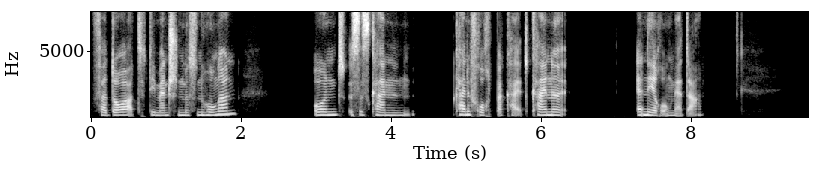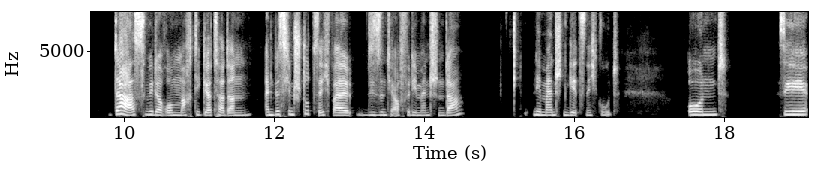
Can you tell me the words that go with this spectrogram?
verdorrt, die Menschen müssen hungern und es ist kein, keine Fruchtbarkeit, keine Ernährung mehr da. Das wiederum macht die Götter dann ein bisschen stutzig, weil sie sind ja auch für die Menschen da den Menschen geht es nicht gut. Und sie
